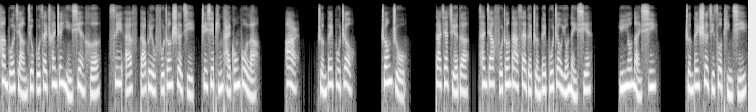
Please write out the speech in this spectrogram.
汉博奖就不在穿针引线和 CFW 服装设计这些平台公布了。二准备步骤，庄主，大家觉得参加服装大赛的准备步骤有哪些？云有暖溪，准备设计作品集，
